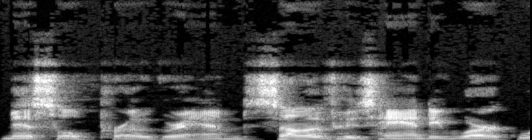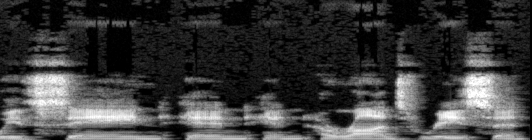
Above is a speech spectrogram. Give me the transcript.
missile program, some of whose handiwork we've seen in, in Iran's recent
